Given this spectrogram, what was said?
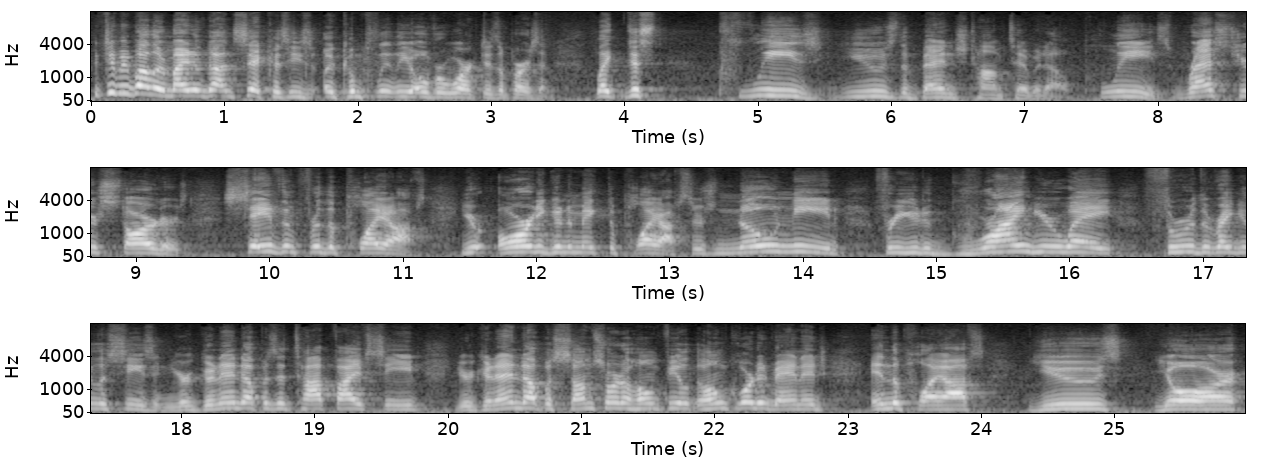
but Jimmy Butler might have gotten sick because he's uh, completely overworked as a person. Like, just please use the bench, Tom Thibodeau. Please rest your starters. Save them for the playoffs. You're already going to make the playoffs. There's no need for you to grind your way through the regular season. You're going to end up as a top five seed. You're going to end up with some sort of home field, home court advantage in the playoffs. Use your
